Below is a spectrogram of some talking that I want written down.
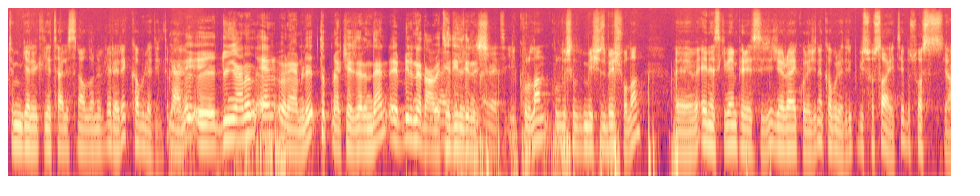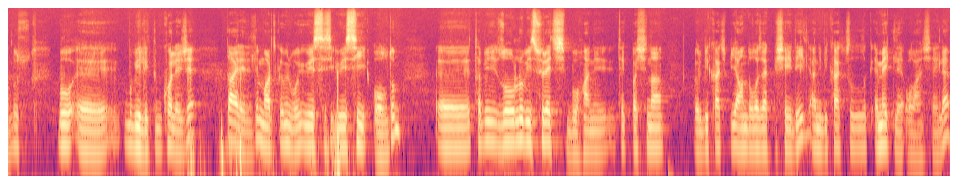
tüm gerekli yeterli sınavlarını vererek kabul edildim. yani e, dünyanın en önemli tıp merkezlerinden e, birine davet edildiniz. Evet, ilk kurulan, kuruluşu 1505 olan e, ve en eski ve en prestijli cerrahi kolejine kabul edildik. Bir society, bu sos, yani bu bu e, bu birlikte bu koleje dahil edildim. Artık ömür boyu üyesi, üyesi oldum. E, tabii zorlu bir süreç bu. Hani tek başına böyle birkaç bir anda olacak bir şey değil. Hani birkaç yıllık emekle olan şeyler.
